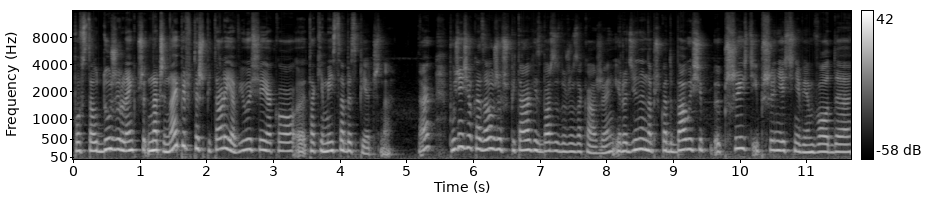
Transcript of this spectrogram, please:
powstał duży lęk, przed, znaczy najpierw te szpitale jawiły się jako e, takie miejsca bezpieczne. Tak? Później się okazało, że w szpitalach jest bardzo dużo zakażeń i rodziny na przykład bały się e, przyjść i przynieść, nie wiem, wodę,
